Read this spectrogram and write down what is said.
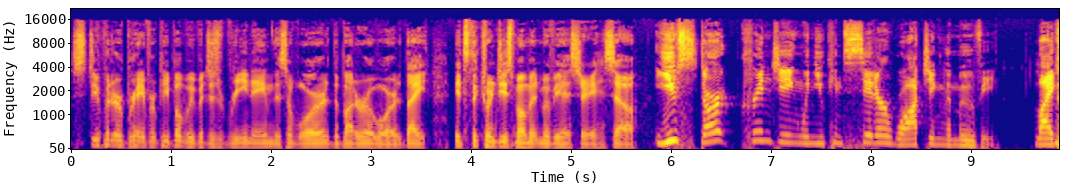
stupid or braver people, we would just rename this award the Butter Award. Like, it's the cringiest moment in movie history. So, you start cringing when you consider watching the movie. Like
